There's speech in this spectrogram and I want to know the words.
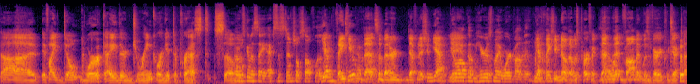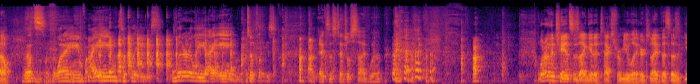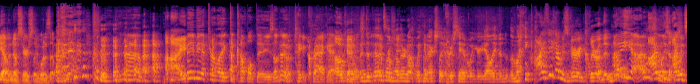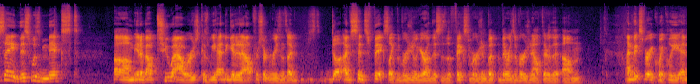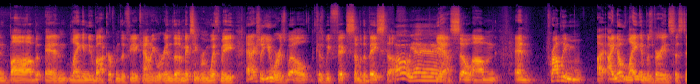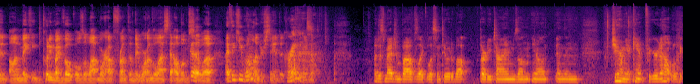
Uh, if I don't work, I either drink or get depressed. So. I was gonna say existential self-loathing. Yep, thank you. That's a better definition. Yeah. You're yeah, yeah. welcome. Here's my word vomit. Yeah, thank you. No, that was perfect. That that vomit was very projectile. That's what I aim for. I aim to please. Literally, I aim to please. Existential side whip. What are the chances I get a text from you later tonight that says, "Yeah, but no, seriously, what is that?" I Maybe after like a couple days, I'm gonna take a crack at it. Okay. It depends I on whether or appreciate not we can actually understand what you're yelling into the mic. I think I was very clear on that. No, I- yeah, I was I was. I would say this was mixed um, in about two hours because we had to get it out for certain reasons. I've done, I've since fixed like the version you'll hear on this is the fixed version, but there is a version out there that um, I mixed very quickly, and Bob and Langan Newbacher from Defeated County were in the mixing room with me, and actually you were as well because we fixed some of the bass stuff. Oh yeah, yeah, yeah. Yeah. So, um, and probably m- I, I know Langan was very insistent on making putting my vocals a lot more out front than they were on the last album. So, uh, I think you will understand it. Great. I just imagine Bob's like listened to it about thirty times on you know, and then Jeremy, I can't figure it out. Like,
